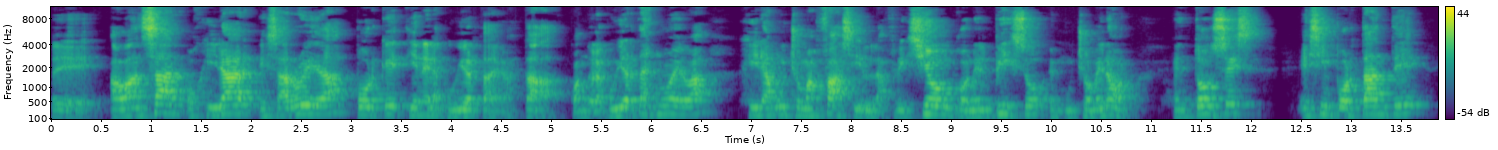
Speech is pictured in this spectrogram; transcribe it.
eh, avanzar o girar esa rueda porque tiene la cubierta desgastada. Cuando la cubierta es nueva, gira mucho más fácil, la fricción con el piso es mucho menor. Entonces es importante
